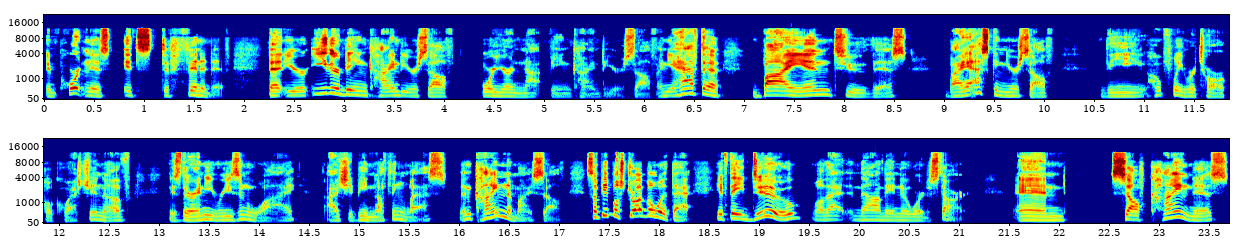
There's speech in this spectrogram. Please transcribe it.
important is it's definitive that you're either being kind to yourself or you're not being kind to yourself. And you have to buy into this by asking yourself the hopefully rhetorical question of is there any reason why I should be nothing less than kind to myself? Some people struggle with that. If they do, well that now they know where to start. And self-kindness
